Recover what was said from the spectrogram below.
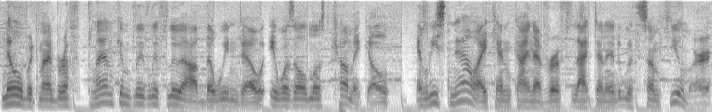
No, but my birth plan completely flew out the window, it was almost comical. At least now I can kind of reflect on it with some humor.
